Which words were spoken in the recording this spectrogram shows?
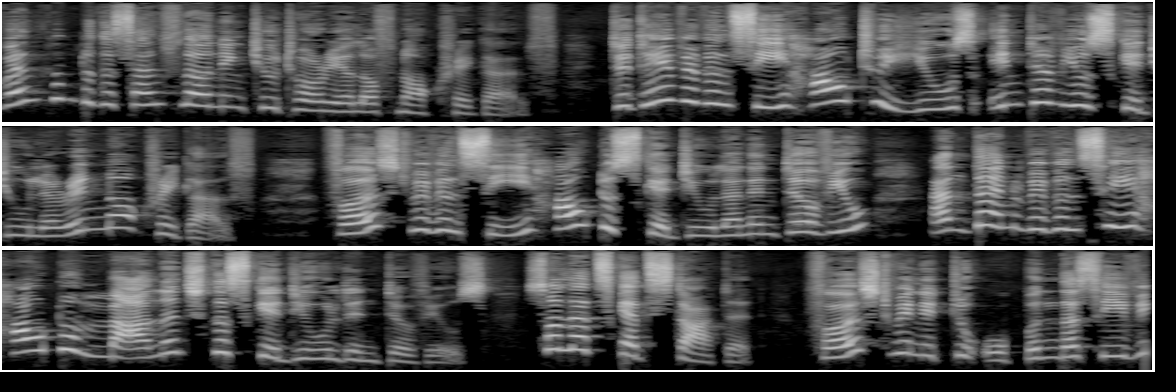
Welcome to the self-learning tutorial of Gulf. Today we will see how to use interview scheduler in Gulf. First we will see how to schedule an interview and then we will see how to manage the scheduled interviews. So let's get started. First we need to open the CV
